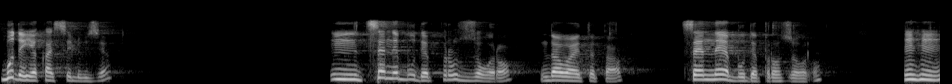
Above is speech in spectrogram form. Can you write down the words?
Буде якась ілюзія. Це не буде прозоро. Давайте так. Це не буде прозоро. Угу.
